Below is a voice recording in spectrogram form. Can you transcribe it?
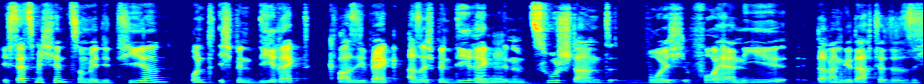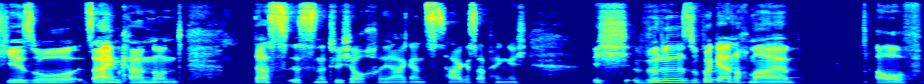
ich setze mich hin zum Meditieren und ich bin direkt quasi weg. Also ich bin direkt mhm. in einem Zustand, wo ich vorher nie daran gedacht hätte, dass ich je so sein kann. Und das ist natürlich auch ja ganz tagesabhängig. Ich würde super gern noch mal auf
